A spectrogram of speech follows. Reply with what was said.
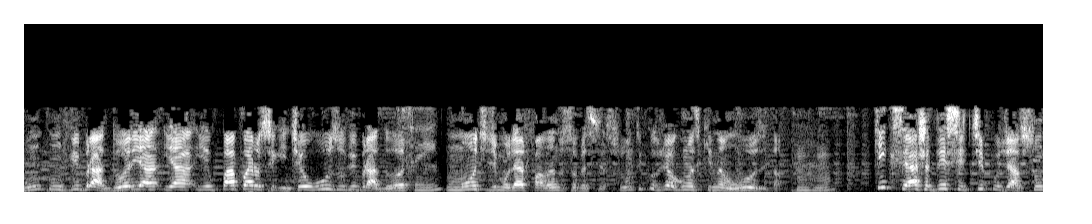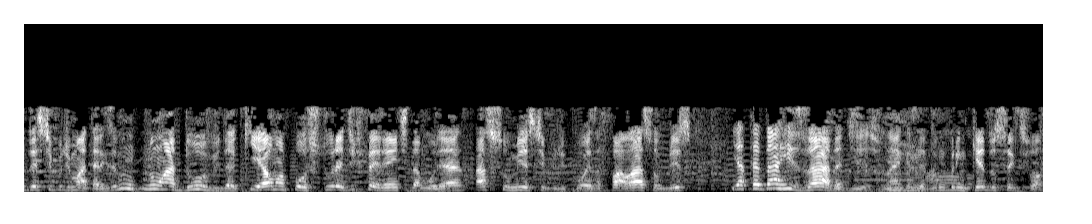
uhum. com um vibrador e, a, e, a, e, o papo era o seguinte, eu uso o vibrador, Sim. um monte de mulher falando sobre esse assunto, inclusive algumas que não usam e tal. Uhum. O que, que, você acha desse tipo de assunto, desse tipo de matéria? Dizer, não, não, há dúvida que é uma postura diferente da mulher assumir esse tipo de coisa, falar sobre isso e até dar risada disso, né? Uhum. Quer dizer, de um brinquedo sexual.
